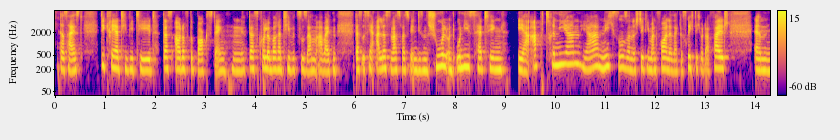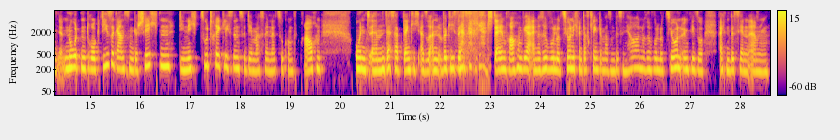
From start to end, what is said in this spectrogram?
Das heißt, die Kreativität, das Out-of-the-Box-Denken, das kollaborative Zusammenarbeiten, das ist ja alles was, was wir in diesem Schul- und Uni-Setting eher abtrainieren, ja, nicht so, sondern steht jemand vor und sagt, das richtig oder falsch. Ähm, Notendruck, diese ganzen Geschichten, die nicht zuträglich sind zu dem, was wir in der Zukunft brauchen. Und ähm, deshalb denke ich, also an wirklich sehr, sehr vielen Stellen brauchen wir eine Revolution. Ich finde, das klingt immer so ein bisschen, ja, eine Revolution, irgendwie so vielleicht ein bisschen ähm,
